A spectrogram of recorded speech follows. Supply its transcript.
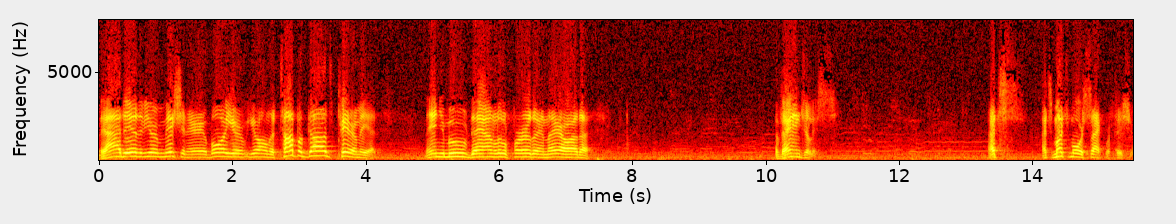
The idea that you're a missionary, boy, you're, you're on the top of God's pyramid. Then you move down a little further, and there are the evangelists. That's, that's much more sacrificial.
